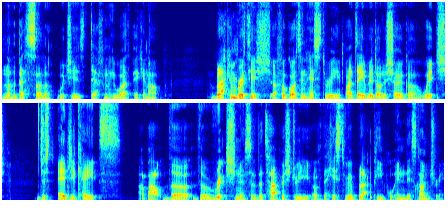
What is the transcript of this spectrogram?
another bestseller, which is definitely worth picking up. Black and British, A Forgotten History by David Olusoga, which just educates about the the richness of the tapestry of the history of black people in this country.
